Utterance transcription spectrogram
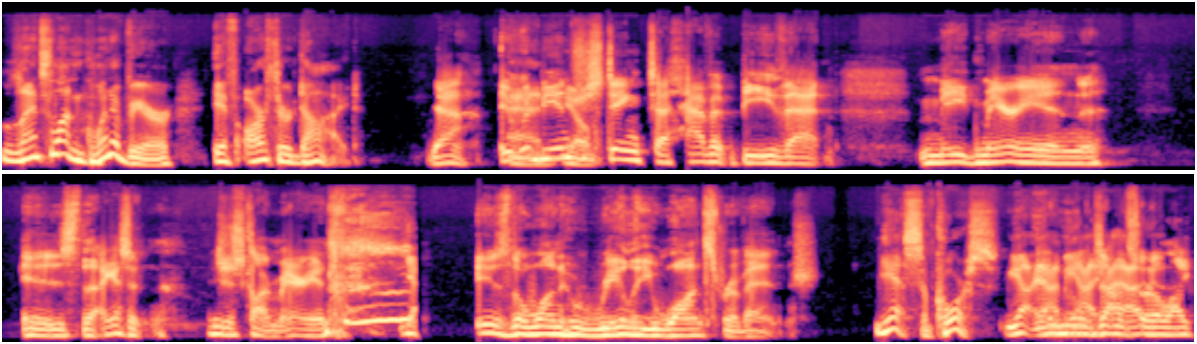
Lancelot and Guinevere if Arthur died. Yeah, it would And, be you know- interesting to have it be that Maid Marian is the. I guess it. You just call her Marian. Yeah. Is the one who really wants revenge. Yes, of course. Yeah, I mean, Little I, sort of like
